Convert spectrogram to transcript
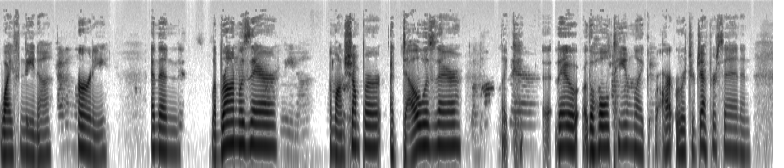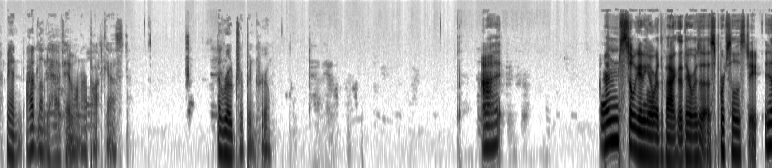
wife Nina, Ernie, and then LeBron was there. Iman Shumpert, Adele was there. Like uh, they, the whole team, like Art, Richard Jefferson, and man, I'd love to have him on our podcast. The road tripping crew. I I'm still getting over the fact that there was a Sports Illustrated uh,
